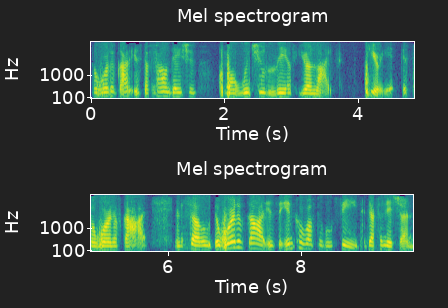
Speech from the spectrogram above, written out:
The Word of God is the foundation upon which you live your life period. It's the Word of God. And so the Word of God is the incorruptible seed definition.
